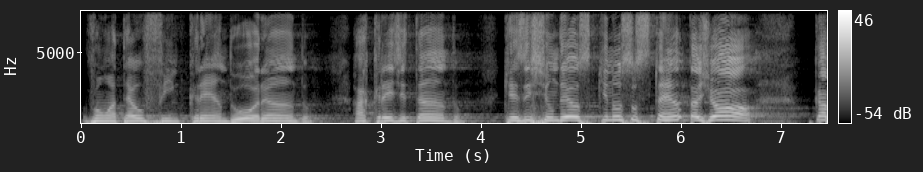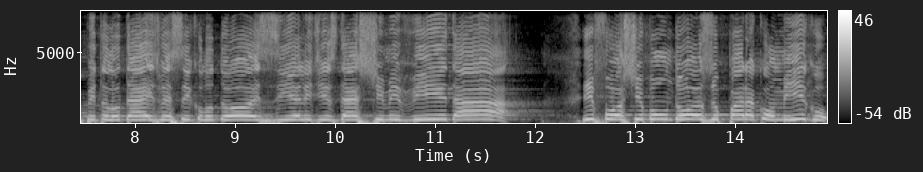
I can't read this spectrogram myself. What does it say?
Vão até o fim, crendo, orando, acreditando que existe um Deus que nos sustenta. Jó, capítulo 10, versículo 2: E ele diz: Deste-me vida e foste bondoso para comigo,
